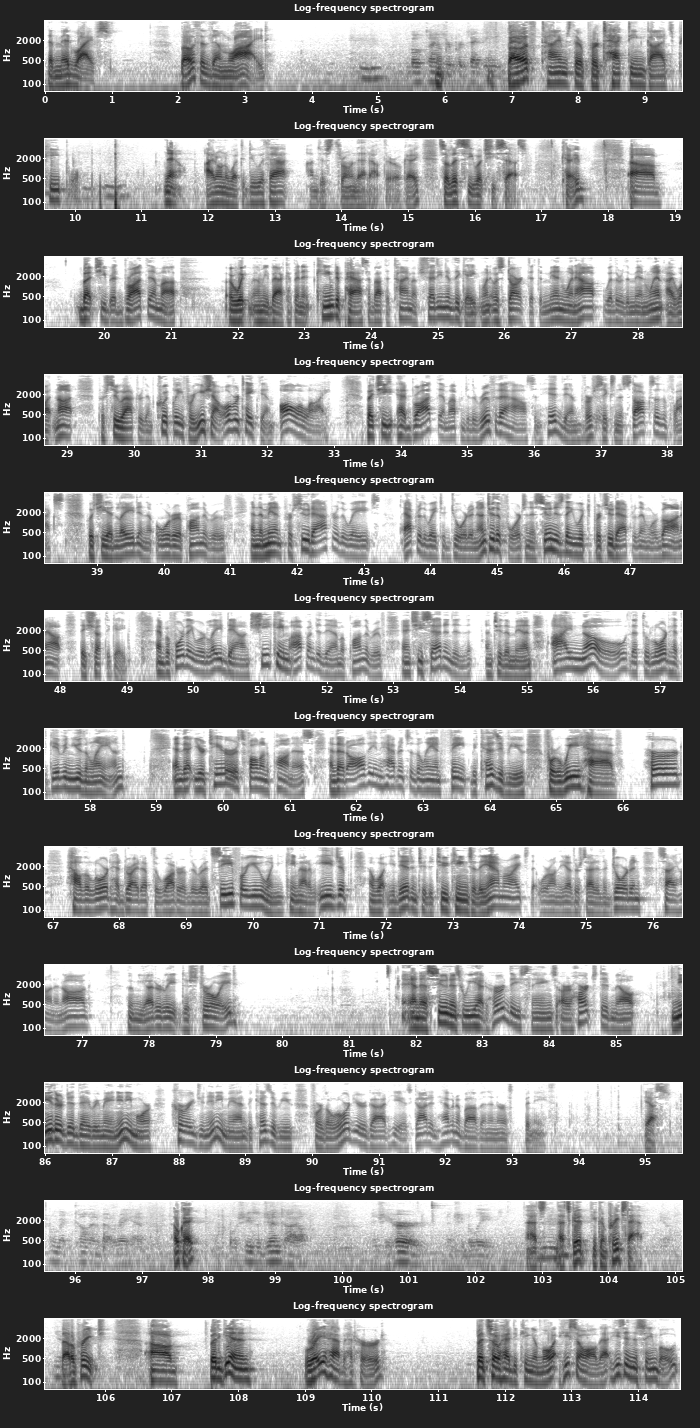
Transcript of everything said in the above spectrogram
The midwives. Both of them lied. Mm-hmm. Both times they're protecting. Both times they're protecting God's people. Now, I don't know what to do with that. I'm just throwing that out there, okay? So let's see what she says. Okay? Uh, but she had brought them up. Or wait, let me back up. And it came to pass about the time of shutting of the gate, when it was dark, that the men went out. Whither the men went, I wot not. Pursue after them quickly, for you shall overtake them. All a lie. But she had brought them up into the roof of the house and hid them, verse 6, in the stalks of the flax, which she had laid in the order upon the roof. And the men pursued after the after the way to Jordan, unto the forts, and as soon as they which pursued after them were gone out, they shut the gate. And before they were laid down, she came up unto them upon the roof, and she said unto the, unto the men, I know that the Lord hath given you the land, and that your terror has fallen upon us, and that all the inhabitants of the land faint because of you, for we have heard how the Lord had dried up the water of the Red Sea for you when you came out of Egypt, and what you did unto the two kings of the Amorites that were on the other side of the Jordan, Sihon and Og, whom ye utterly destroyed. And as soon as we had heard these things, our hearts did melt, Neither did they remain any more courage in any man because of you, for the Lord your God, He is God in heaven above and in earth beneath. Yes. I'll make a comment about Rahab. Okay. Well, she's a Gentile, and she heard and she believed. That's that's good. You can preach that. Yeah. That'll preach. Um, but again, Rahab had heard, but so had the king of Moab. He saw all that. He's in the same boat.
